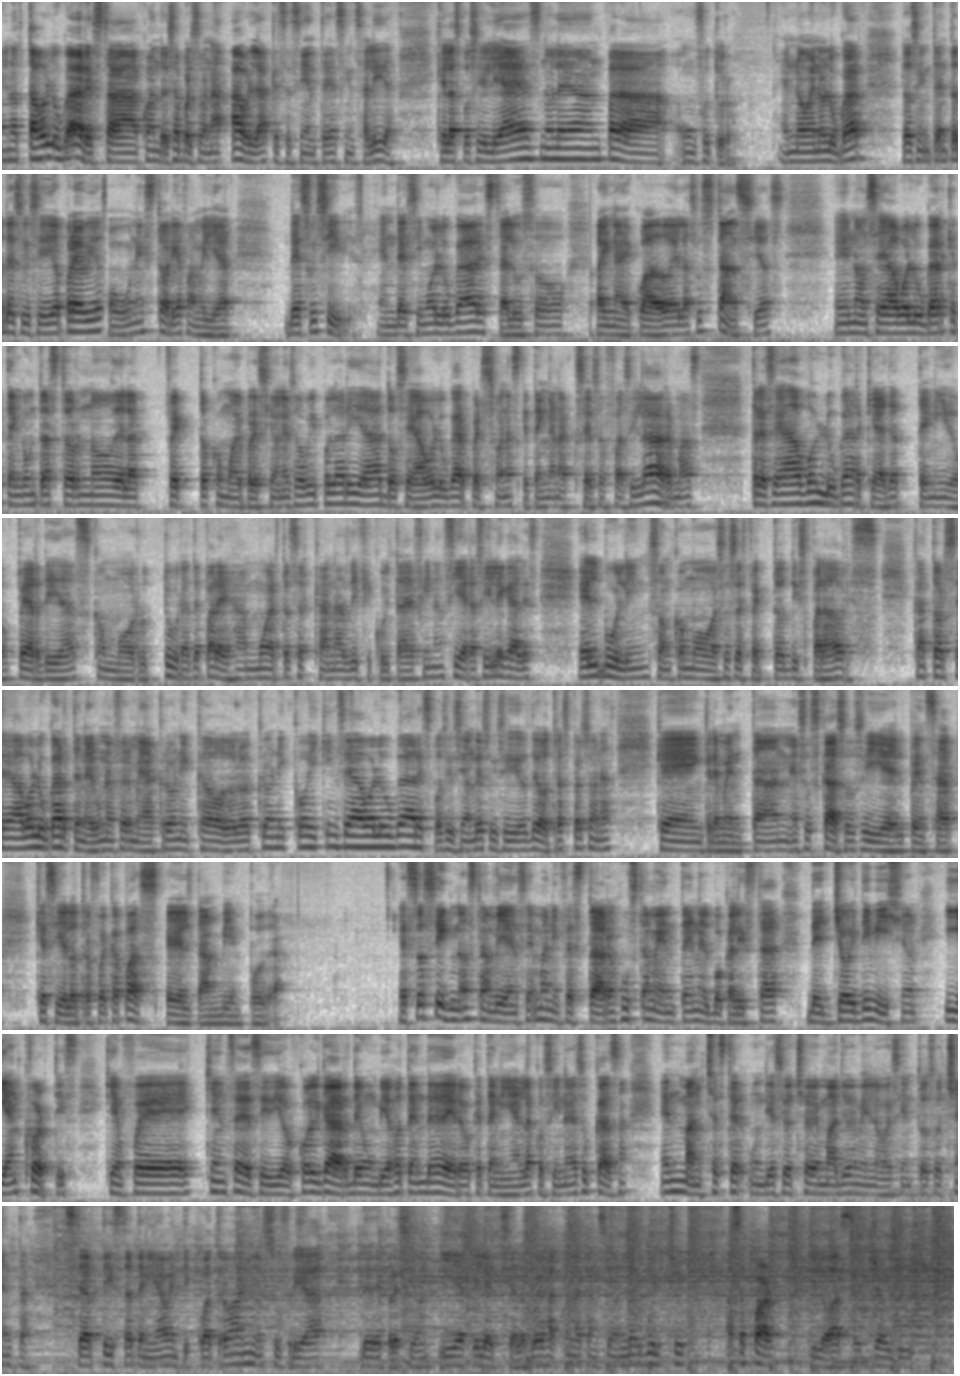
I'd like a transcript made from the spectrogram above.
En octavo lugar está cuando esa persona habla que se siente sin salida, que las posibilidades no le dan para un futuro. En noveno lugar, los intentos de suicidio previos o una historia familiar de suicidios. En décimo lugar está el uso inadecuado de las sustancias. En onceavo lugar, que tenga un trastorno del afecto como depresiones o bipolaridad. Doceavo lugar, personas que tengan acceso fácil a armas. Treceavo lugar que haya tenido pérdidas como rupturas de pareja, muertes cercanas, dificultades financieras y legales. El bullying son como esos efectos disparadores. Catorceavo lugar tener una enfermedad crónica o dolor crónico. Y quinceavo lugar exposición de suicidios de otras personas que incrementan esos casos y el pensar que si el otro fue capaz, él también podrá. Estos signos también se manifestaron justamente en el vocalista de Joy Division, Ian Curtis, quien fue quien se decidió colgar de un viejo tendedero que tenía en la cocina de su casa en Manchester un 18 de mayo de 1980. Este artista tenía 24 años, sufría de depresión y epilepsia. Los voy a dejar con la canción Love Will Keep Us Apart y lo hace Joy Division.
